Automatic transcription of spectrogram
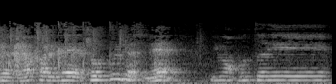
えやっぱりね、そっくりだしね、今本当に、え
